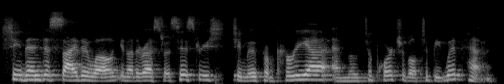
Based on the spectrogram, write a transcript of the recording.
She then decided, well, you know, the rest was history. She moved from Korea and moved to Portugal to be with him.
